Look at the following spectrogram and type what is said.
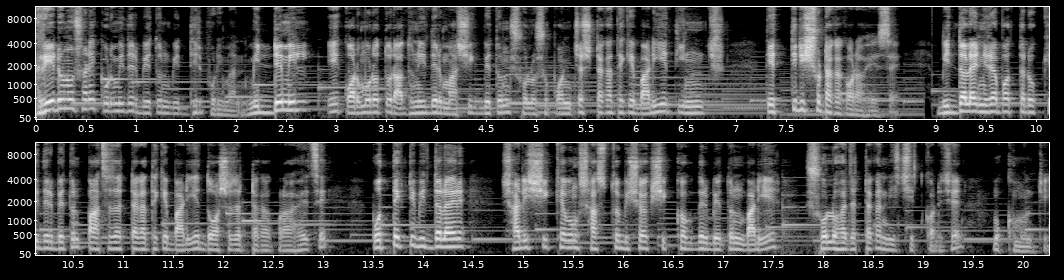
গ্রেড অনুসারে কর্মীদের বেতন বৃদ্ধির পরিমাণ। মিড ডে মিল এ কর্মরত রাঁধুনিদের মাসিক বেতন ষোলোশো টাকা থেকে বাড়িয়ে তিন তেত্রিশশো টাকা করা হয়েছে। বিদ্যালয় নিরাপত্তা রক্ষীদের বেতন পাঁচ হাজার টাকা থেকে বাড়িয়ে দশ হাজার টাকা করা হয়েছে। প্রত্যেকটি বিদ্যালয়ের শিক্ষা এবং স্বাস্থ্য বিষয়ক শিক্ষকদের বেতন বাড়িয়ে ষোলো হাজার টাকা নিশ্চিত করেছেন মুখ্যমন্ত্রী।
